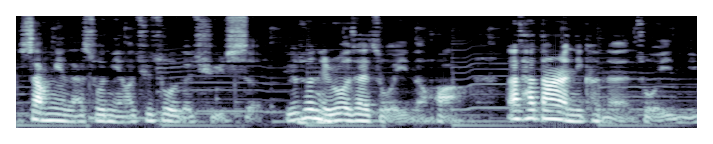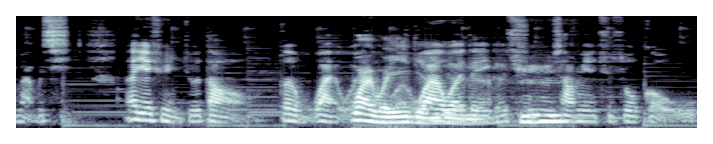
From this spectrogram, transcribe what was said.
上面来说，你要去做一个取舍。比如说，你如果在左营的话，那它当然你可能左营你买不起，那也许你就到更外围、外围一点、外围的一个区域上面去做购物。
